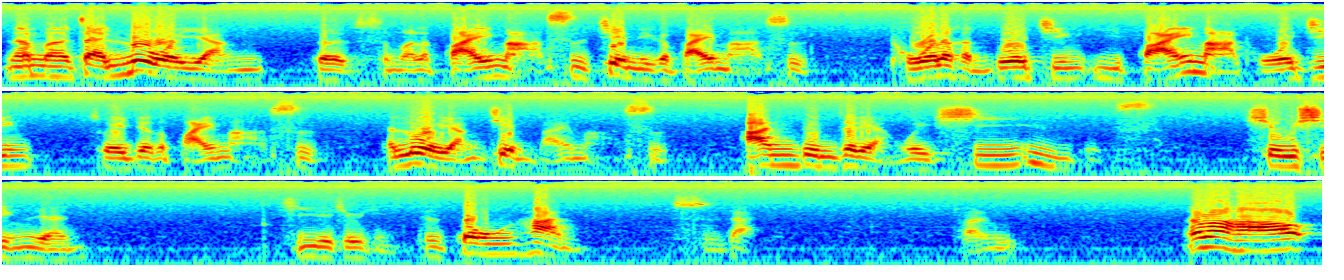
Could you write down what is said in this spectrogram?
那么在洛阳。的什么了？白马寺建了一个白马寺，驮了很多经，以白马驮经，所以叫做白马寺。在洛阳建白马寺，安顿这两位西域的修行人，西域的修行，这是东汉时代传入。那么好，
